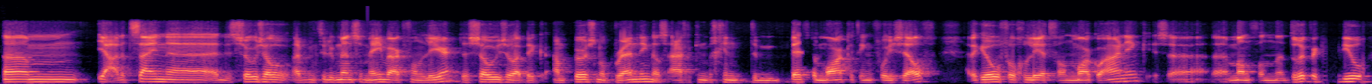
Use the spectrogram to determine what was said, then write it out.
Um, ja, dat zijn uh, dus sowieso heb ik natuurlijk mensen omheen waar ik van leer. Dus sowieso heb ik aan personal branding, dat is eigenlijk in het begin de beste marketing voor jezelf. Heb ik heel veel geleerd van Marco Arnink, is uh, man van uh, Drukwerkdeal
